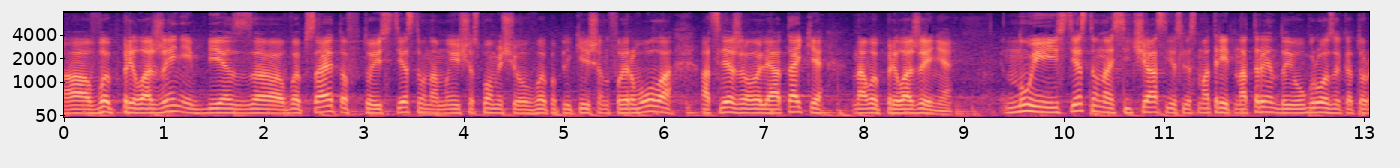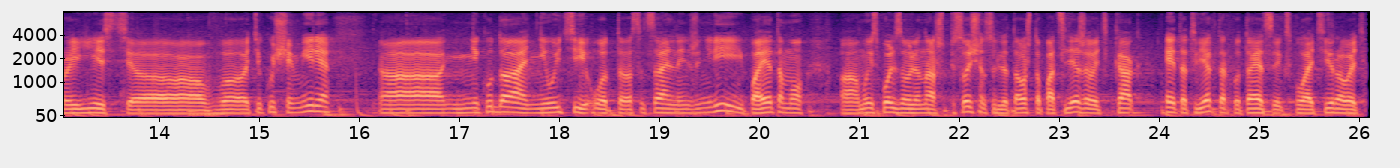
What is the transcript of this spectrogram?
а, веб-приложений, без а, веб-сайтов, то, естественно, мы еще с помощью Web Application Firewall отслеживали атаки на веб-приложения. Ну и, естественно, сейчас, если смотреть на тренды и угрозы, которые есть а, в текущем мире, никуда не уйти от социальной инженерии, и поэтому мы использовали нашу песочницу для того, чтобы отслеживать, как этот вектор пытается эксплуатировать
